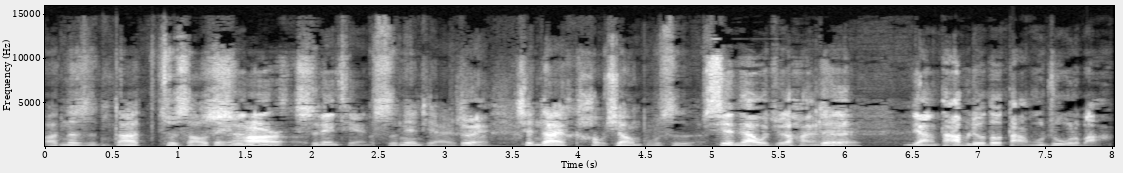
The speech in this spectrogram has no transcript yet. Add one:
啊，那是那至少得二十年前，十年前是吧？现在好像不是，现在我觉得好像是。两 W 都挡不住了吧？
